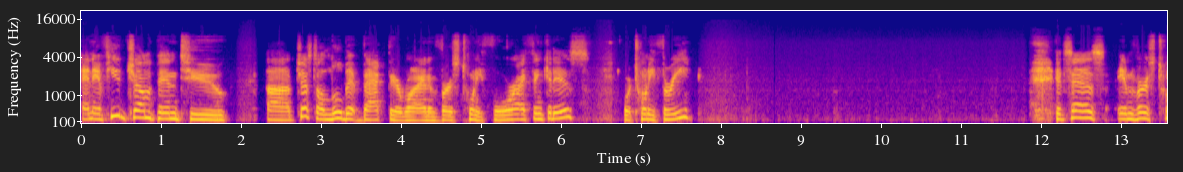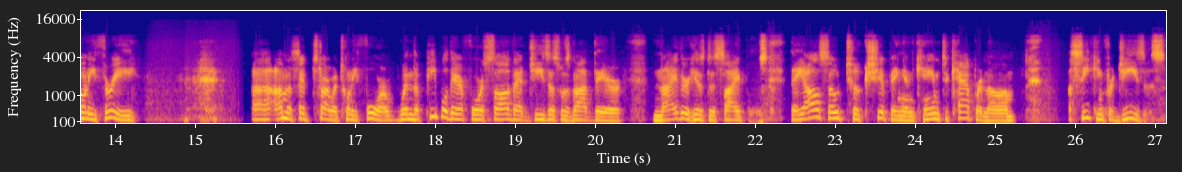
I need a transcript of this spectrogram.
And if you jump into uh, just a little bit back there, Ryan, in verse 24, I think it is, or 23. It says in verse 23, uh, I'm going to say, start with 24. When the people therefore saw that Jesus was not there, neither his disciples, they also took shipping and came to Capernaum seeking for Jesus.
